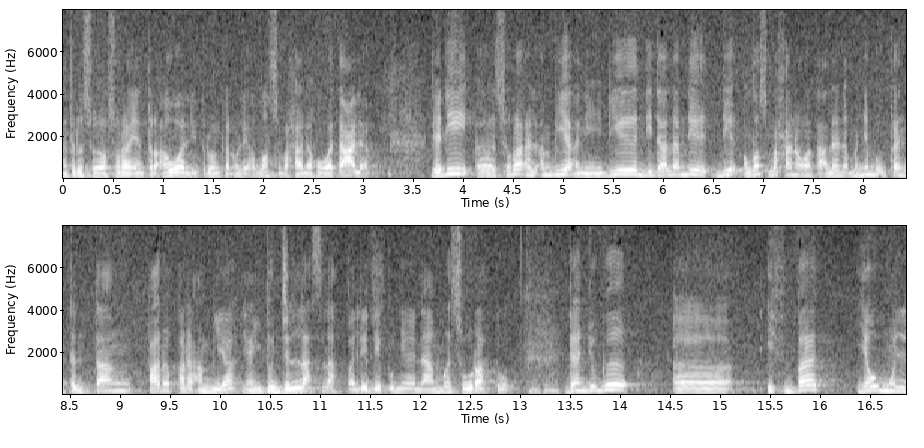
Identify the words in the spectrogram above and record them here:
antara surah-surah yang terawal diturunkan oleh Allah Subhanahu Wa Taala. Jadi uh, surah Al-Anbiya ni dia di dalam dia dia Allah Subhanahu Wa Taala nak menyebutkan tentang para-para anbiya yang itu jelaslah pada dia punya nama surah tu mm-hmm. dan juga uh, isbat yaumul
